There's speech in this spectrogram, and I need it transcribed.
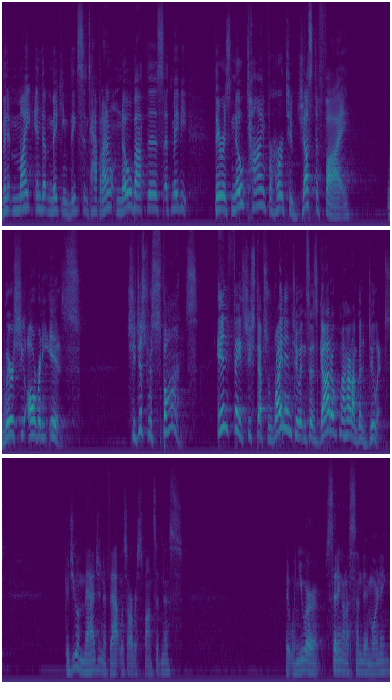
then it might end up making these things happen. I don't know about this. Maybe there is no time for her to justify where she already is. She just responds. In faith, she steps right into it and says, God, open my heart, I'm going to do it. Could you imagine if that was our responsiveness? That when you are sitting on a Sunday morning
